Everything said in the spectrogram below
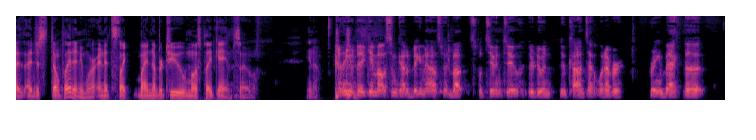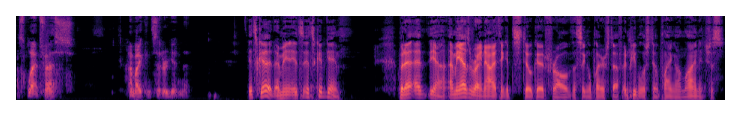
I, I just don't play it anymore, and it's like my number two most played game. So, you know, I think if they came out with some kind of big announcement about Splatoon two, they're doing new content, whatever, bringing back the Splatfest, I might consider getting it. it's good. I mean, it's it's a good game. But I, I, yeah, I mean, as of right now, I think it's still good for all of the single player stuff, and people are still playing online. It's just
